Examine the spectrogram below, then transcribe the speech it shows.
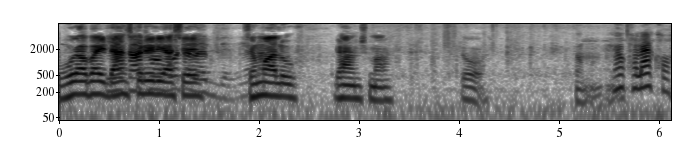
ભૂરાભાઈ ડાન્સ કરી રહ્યા છે જમાલુ ડાન્સમાં તો નાખો નાખો.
